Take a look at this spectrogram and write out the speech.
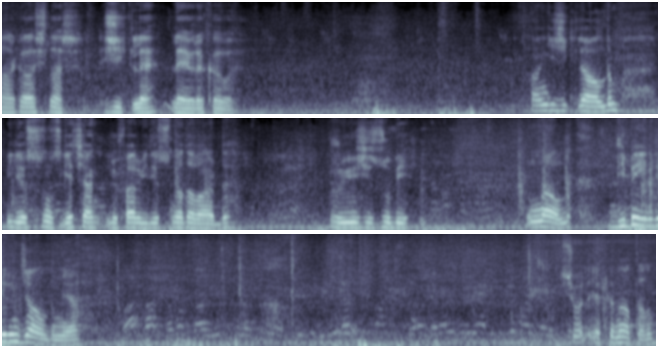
Arkadaşlar jikle levrek avı. Hangi jikle aldım? Biliyorsunuz geçen lüfer videosunda da vardı. Ruyuji Zubi. Bunu aldık. Dibe indirince aldım ya. Şöyle yakına atalım.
